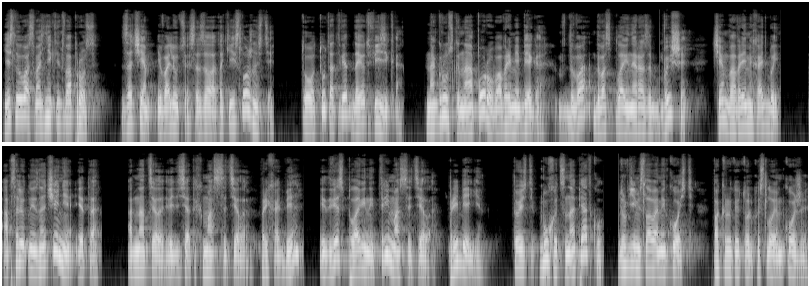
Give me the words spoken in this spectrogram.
Если у вас возникнет вопрос, зачем эволюция создала такие сложности, то тут ответ дает физика. Нагрузка на опору во время бега в 2-2,5 раза выше, чем во время ходьбы. Абсолютные значения – это 1,2 масса тела при ходьбе и 2,5-3 массы тела при беге. То есть бухаться на пятку, другими словами кость – покрытую только слоем кожи,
